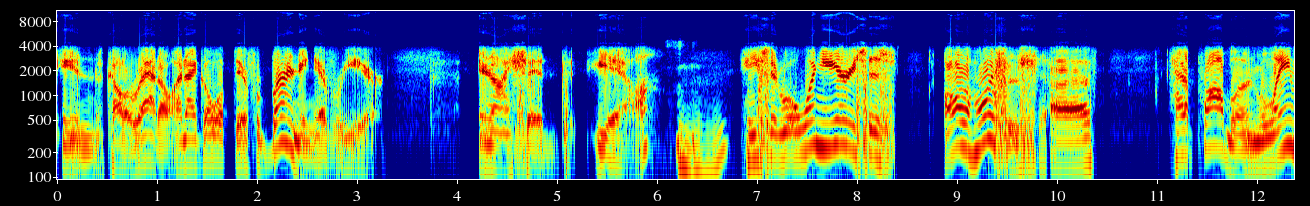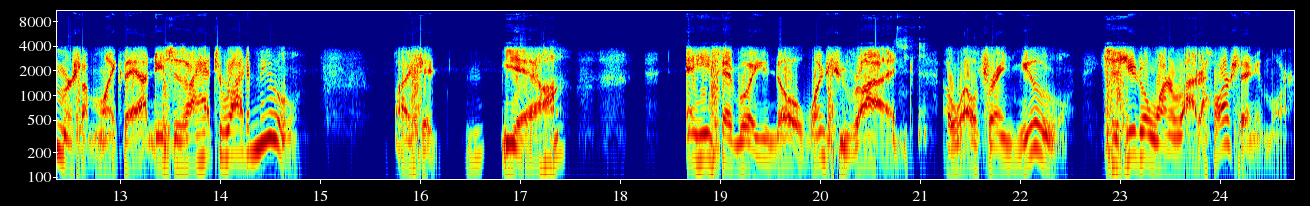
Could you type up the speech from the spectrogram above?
in Colorado, and I go up there for branding every year." And I said, Yeah. Mm-hmm. He said, Well, one year, he says, all the horses uh, had a problem, lame or something like that. And he says, I had to ride a mule. I said, Yeah. And he said, Well, you know, once you ride a well trained mule, he says, You don't want to ride a horse anymore.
